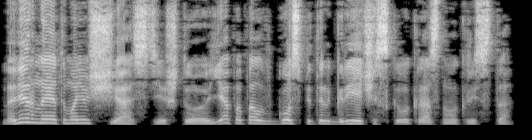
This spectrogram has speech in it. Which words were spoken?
Наверное, это мое счастье, что я попал в госпиталь греческого Красного Креста.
